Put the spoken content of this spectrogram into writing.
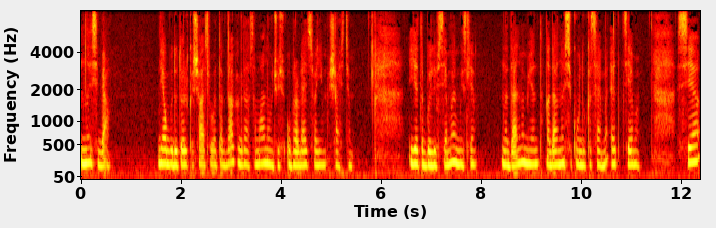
на себя. Я буду только счастлива тогда, когда сама научусь управлять своим счастьем. И это были все мои мысли на данный момент, на данную секунду касаемо этой темы. Все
